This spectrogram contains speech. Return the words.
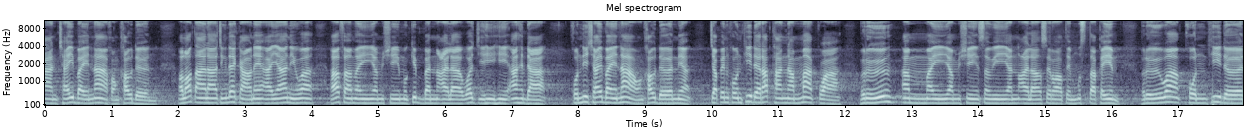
การใช้ใบหน้าของเขาเดินอัลลอฮฺตาลาจึงได้กล่าวในอายะนี้ว่าอัฟามัยยัมชีมุกิบบันอัลาวะจิฮิฮิอัฮดา คนที่ใช้ใบหน้าของเขาเดินเนี่ยจะเป็นคนที่ได้รับทางนำมากกว่า หรืออัมมัยยัมชีสวียันอัลาซิรอติมมุสตะกีมหรือว่าคนที่เดิน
